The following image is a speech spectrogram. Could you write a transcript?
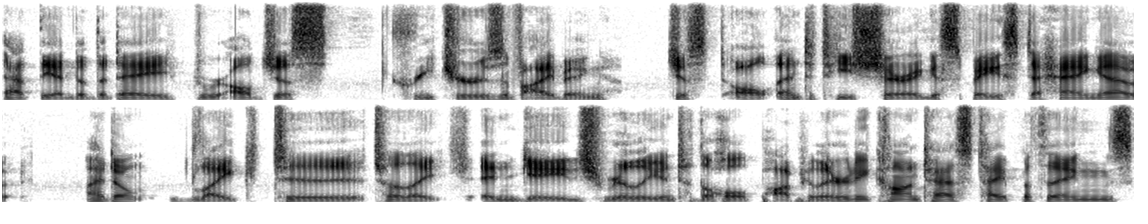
at the end of the day, we're all just creatures vibing, just all entities sharing a space to hang out. I don't like to to like engage really into the whole popularity contest type of things.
